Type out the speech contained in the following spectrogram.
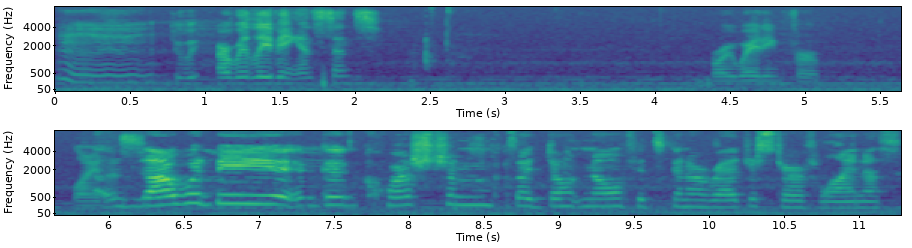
Hmm. do we, are we leaving instance? Or are we waiting for Linus? That would be a good question because I don't know if it's gonna register if Linus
